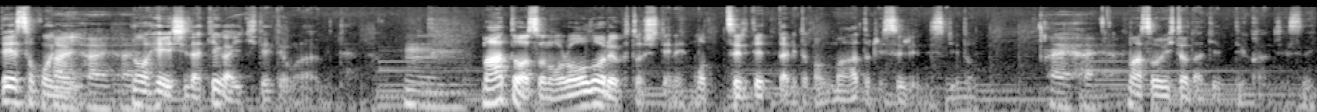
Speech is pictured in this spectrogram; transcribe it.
でそこにの兵士だけが生きててもらうみたいな。うん。まあ、あとはその労働力としてねもう連れてったりとかもまあ後でするんですけど。はいはいはい。まあそういう人だけっていう感じですね。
